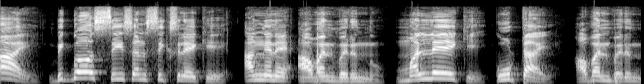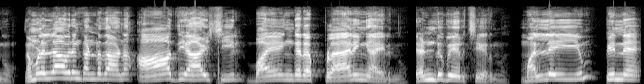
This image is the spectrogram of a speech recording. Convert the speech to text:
ഹായ്. ബിഗ് ബോസ് സീസൺ സിക്സിലേക്ക് അങ്ങനെ അവൻ വരുന്നു. മല്ലയ്ക്ക് കൂട്ടായി അവൻ വരുന്നു. നമ്മളെല്ലാവരും കണ്ടതാണ് ആദ്യ ആഴ്ചയിൽ ഭയങ്കര പ്ലാനിംഗ് ആയിരുന്നു. രണ്ടുപേർ ചേർന്ന്. മല്ലയും പിന്നെ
